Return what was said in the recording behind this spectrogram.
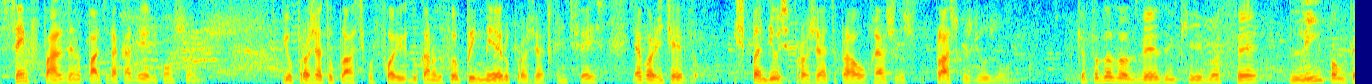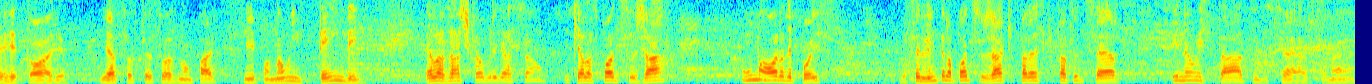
sempre fazendo parte da cadeia de consumo. E o projeto plástico foi, do Canudo foi o primeiro projeto que a gente fez, e agora a gente expandiu esse projeto para o resto dos plásticos de uso único. Porque todas as vezes em que você limpa um território e essas pessoas não participam, não entendem, elas acham que é obrigação e que elas podem sujar uma hora depois. Você limpa, ela pode sujar que parece que está tudo certo. E não está tudo certo, né?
